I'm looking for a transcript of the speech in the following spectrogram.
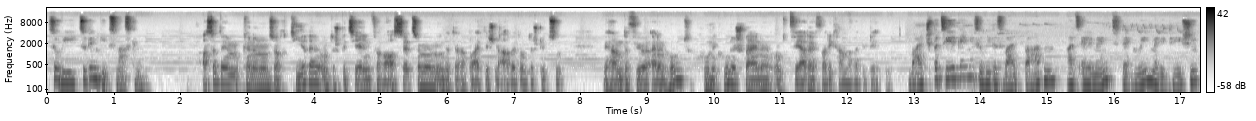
sowie zu den Gipsmasken. Außerdem können uns auch Tiere unter speziellen Voraussetzungen in der therapeutischen Arbeit unterstützen. Wir haben dafür einen Hund, Kuhne Kuhne Schweine und Pferde vor die Kamera gebeten. Waldspaziergänge sowie das Waldbaden als Element der Green Meditation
